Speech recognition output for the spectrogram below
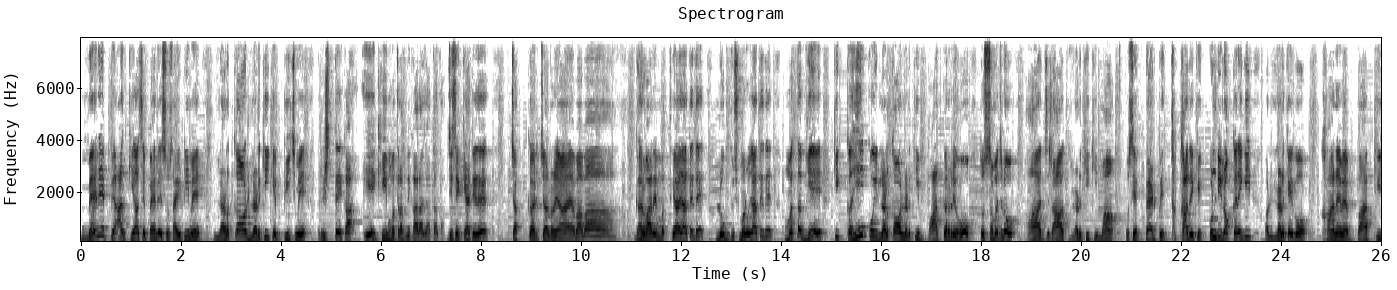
मैंने प्यार किया से पहले सोसाइटी में लड़का और लड़की के बीच में रिश्ते का एक ही मतलब निकाला जाता था, जिसे कहते थे, चक्कर चल रहा है बाबा। घर वाले मत्थे आ जाते थे, लोग दुश्मन हो जाते थे। मतलब ये कि कहीं कोई लड़का और लड़की बात कर रहे हो तो समझ लो, आज रात लड़की की माँ उसे बेड पे धक्का देके कुंडी लॉक करेगी और लड़के को खाने में बाप की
